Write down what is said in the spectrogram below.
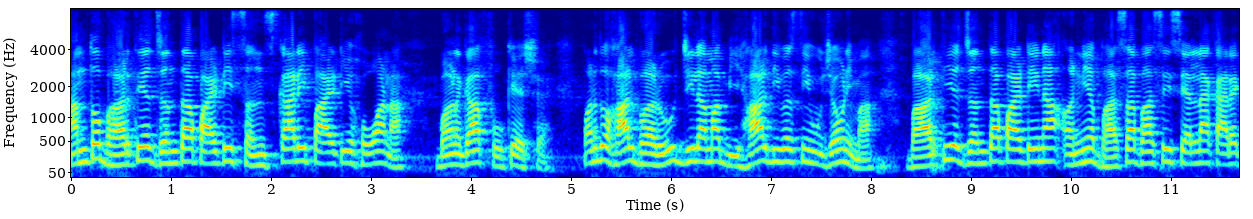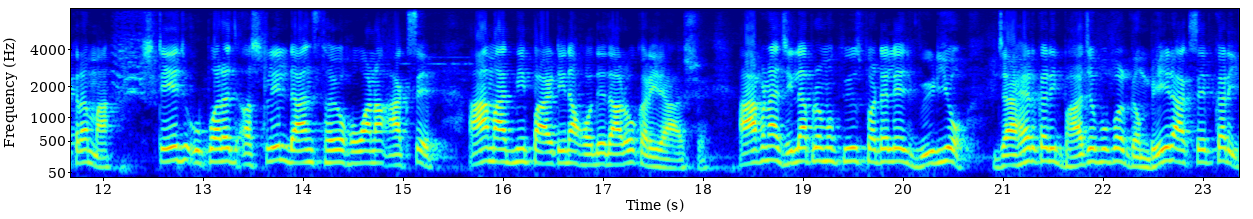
આમ તો ભારતીય જનતા પાર્ટી સંસ્કારી પાર્ટી હોવાના બણગા ફૂંકે છે. પરંતુ હાલ ભરૂચ જિલ્લામાં બિહાર દિવસની ઉજવણીમાં ભારતીય જનતા પાર્ટીના અન્ય ભાષાભાષી સેલના કાર્યક્રમમાં સ્ટેજ ઉપર જ અશ્લીલ ડાન્સ થયો હોવાનો આક્ષેપ આમ આદમી પાર્ટીના હોદ્દેદારો કરી રહ્યા છે. આપણા જિલ્લા પ્રમુખ પિયુષ પટેલે વીડિયો જાહેર કરી ભાજપ ઉપર ગંભીર આક્ષેપ કરી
